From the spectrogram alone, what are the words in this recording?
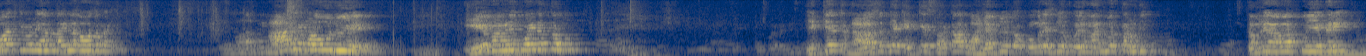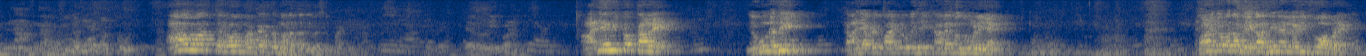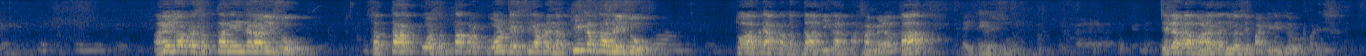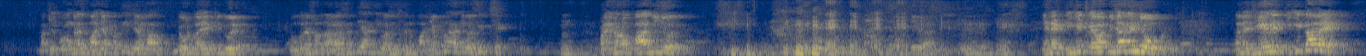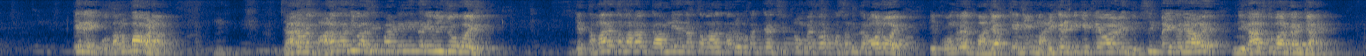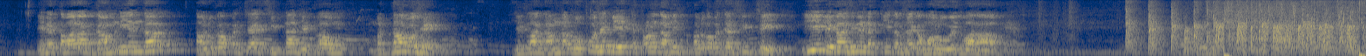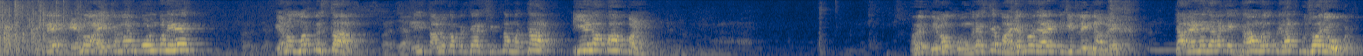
પાંચ કિલોની હાથ લાઈન લગાવો તમે? આ જે મળવું જોઈએ એ માંગણી કોઈ નથી કરતું. એક એક ધારાસભ્ય કે એક એક સરકાર ભાજપની કે કોંગ્રેસની કોઈ માન્યું અત્યાર સુધી. તમને આ વાત કોઈએ કરી? આ વાત કરવા માટે આપણે ભારત આદિવાસી પાર્ટી બનાવી. આજે નહીં તો કાલે. એવું નથી કે આજે આપણી પાર્ટી ઊભી થઈ, કાલે બધું મળી જાય પણ જો બધા ભેગા થઈને લડીશું આપણે, અને જો આપણે સત્તાની અંદર આવીશું, સત્તા સત્તા પર કોણ બેસી આપણે નક્કી કરતા થઈશું, તો આપણે આપણા બધા અધિકાર પાછા મેળવતા. એટલે આપણા ભારત આદિવાસી પાર્ટીની જરૂર પડે છે બાકી કોંગ્રેસ ભાજપ હતી, જેમાં મેહુલભાઈએ કીધું કોંગ્રેસનો ધારાસભ્ય આદિવાસી છે ભાજપનો આદિવાસી જ છે. પણ એનો બાદ બીજો એને ટિકિટ લેવા બીજા કઈ જવું પડે? અને જેને ટિકિટ આવે, એને પોતાનો બા આવે જ્યારે આપણે ભારત આદિવાસી પાર્ટીની અંદર એવી જોગ હોય કે તમારે તમારા ગામની અંદર તમારા તાલુકા પંચાયત સીટનો ઉમેદવાર પસંદ કરવાનો હોય, એ કોંગ્રેસ, ભાજપ કે નહીં મારી કરીને ટિકિટ લેવા એની દીપસિંહભાઈ કરીને આવે ની રાજકુમાર ગંજ જાય. એને તમારા ગામની અંદર તાલુકા પંચાયત સીટના જેટલા મતદારો છે જેટલા ગામના લોકો છે બે કે ત્રણ ગામની તાલુકા પંચાયત સીટ છે એ ભેગા થઈને નક્કી કરશે કે અમારો ઉમેદવાર આ એટલે એનો હાઈકમાન્ડ કોણ બને? એનો મત વિસ્તાર. એ તાલુકા પંચાયત સીટના મતદાર. એના પાપ બને. હવે પેલો કોંગ્રેસ કે ભાજપનો જ્યારે ટિકિટ લઈને આવે ત્યારે એને જ્યારે કંઈક કામ હોય તો પેલા પૂછવા જવું પડે.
